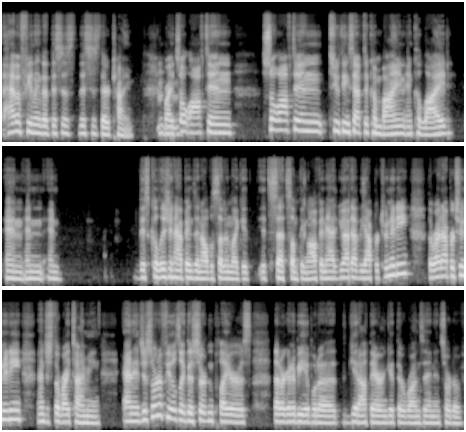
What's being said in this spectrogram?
have a feeling that this is this is their time, mm-hmm. right? So often so often two things have to combine and collide and and and this collision happens and all of a sudden like it it sets something off and you have to have the opportunity the right opportunity and just the right timing. And it just sort of feels like there's certain players that are going to be able to get out there and get their runs in and sort of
